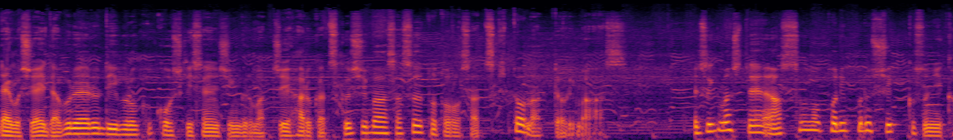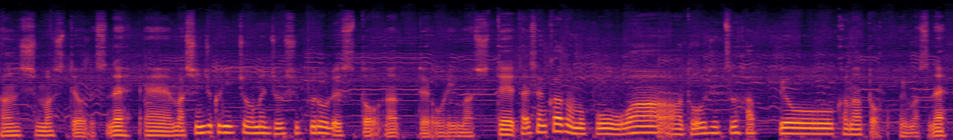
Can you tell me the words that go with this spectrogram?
第5試合 WLD ブロック公式戦シングルマッチはるかつくし VS トトロさつきとなっております続きまして、明日のトリプルシックスに関しましてはですね、えー、まあ、新宿2丁目女子プロレスとなっておりまして、対戦カードの方は当日発表かなと思いますね。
